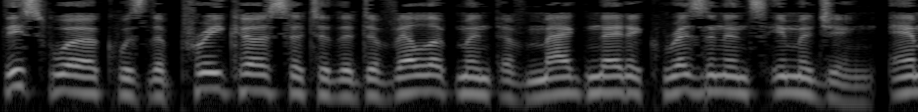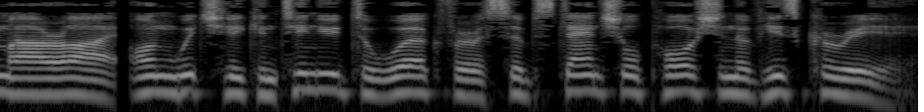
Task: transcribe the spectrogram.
This work was the precursor to the development of magnetic resonance imaging on which he continued to work for a substantial portion of his career.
